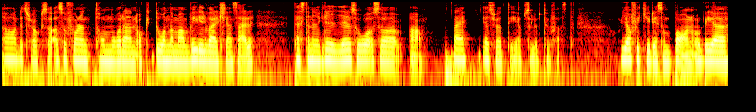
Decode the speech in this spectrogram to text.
Ja, det tror jag också. Alltså får en tonåren och då när man vill verkligen så här, testa nya grejer och så, så ja. Nej, jag tror att det är absolut tuffast. Och jag fick ju det som barn och det,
